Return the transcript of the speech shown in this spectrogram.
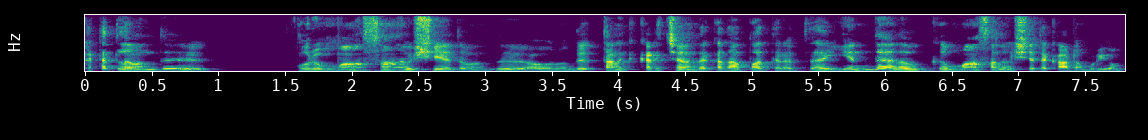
கட்டத்தில் வந்து ஒரு மாசான விஷயத்தை வந்து அவர் வந்து தனக்கு கிடைச்ச அந்த கதாபாத்திரத்தை எந்த அளவுக்கு மாசான விஷயத்தை காட்ட முடியும்?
